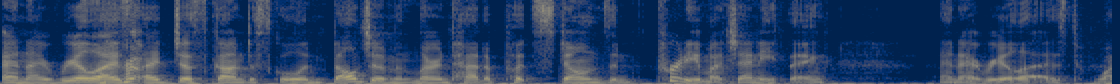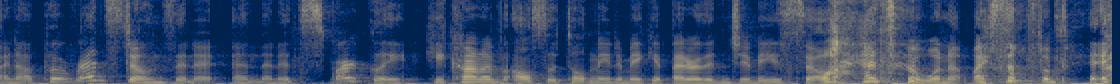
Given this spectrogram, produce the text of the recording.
And I realized I'd just gone to school in Belgium and learned how to put stones in pretty much anything. And I realized, why not put red stones in it? And then it's sparkly. He kind of also told me to make it better than Jimmy's, so I had to one up myself a bit.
